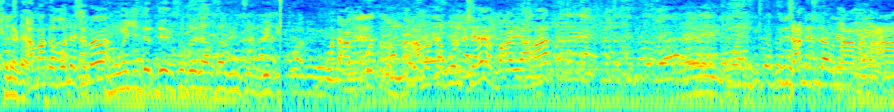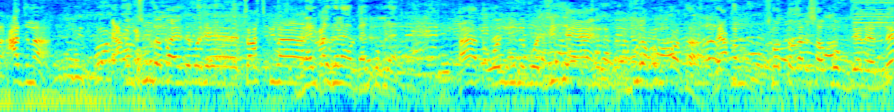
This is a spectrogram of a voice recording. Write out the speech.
ছেলেটা? আমাকে বলেছিল মসজিদের দেখছ তো জালসা ওটা আমি বলতে না। আমাকে বলছে বাড়ি আমার জানছিলাম না না না আজ না। এখন শুনতে পাই যে বলছে চাষ কিনা হ্যাঁ তো ওই জন্য বলছি যে দুরকম কথা। এখন সত্যকারে সব লোক জেনে এলে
